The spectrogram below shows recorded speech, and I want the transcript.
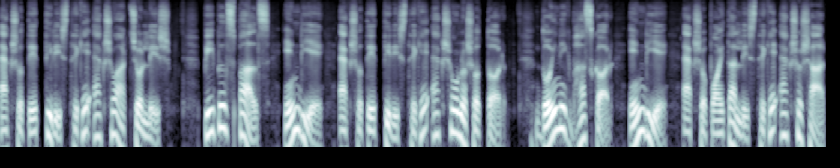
একশো তেত্রিশ থেকে একশো আটচল্লিশ। পিপলস পালস এনডিএ একশো তেত্রিশ থেকে একশো উনসত্তর। দৈনিক ভাস্কর এনডিএ একশো পঁয়তাল্লিশ থেকে একশো ষাট।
